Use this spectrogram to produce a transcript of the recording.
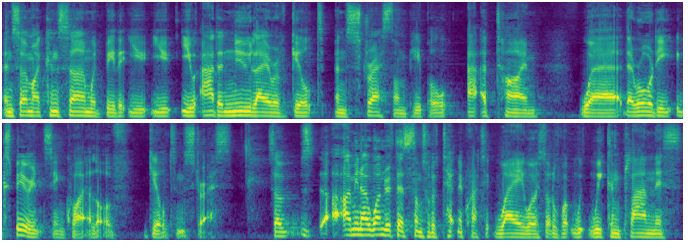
And so my concern would be that you, you, you add a new layer of guilt and stress on people at a time where they're already experiencing quite a lot of guilt and stress. So, I mean, I wonder if there's some sort of technocratic way where sort of we can plan this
